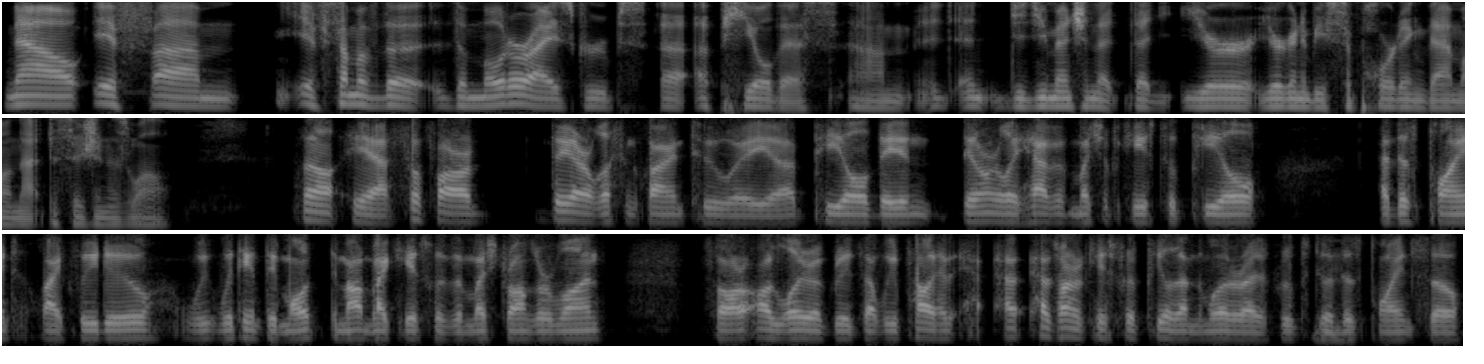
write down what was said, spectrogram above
Now, if um, if some of the the motorized groups uh, appeal this, um, and did you mention that that you're you're going to be supporting them on that decision as well? Well, yeah. So far, they are less inclined to a uh, appeal. They didn't. They don't really have much of a case to appeal at this point, like we do. We, we think the, mo- the mountain bike case was a much stronger one. So our, our lawyer agrees that we probably have, have a stronger case for appeal than the motorized groups do mm-hmm. at this point. So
